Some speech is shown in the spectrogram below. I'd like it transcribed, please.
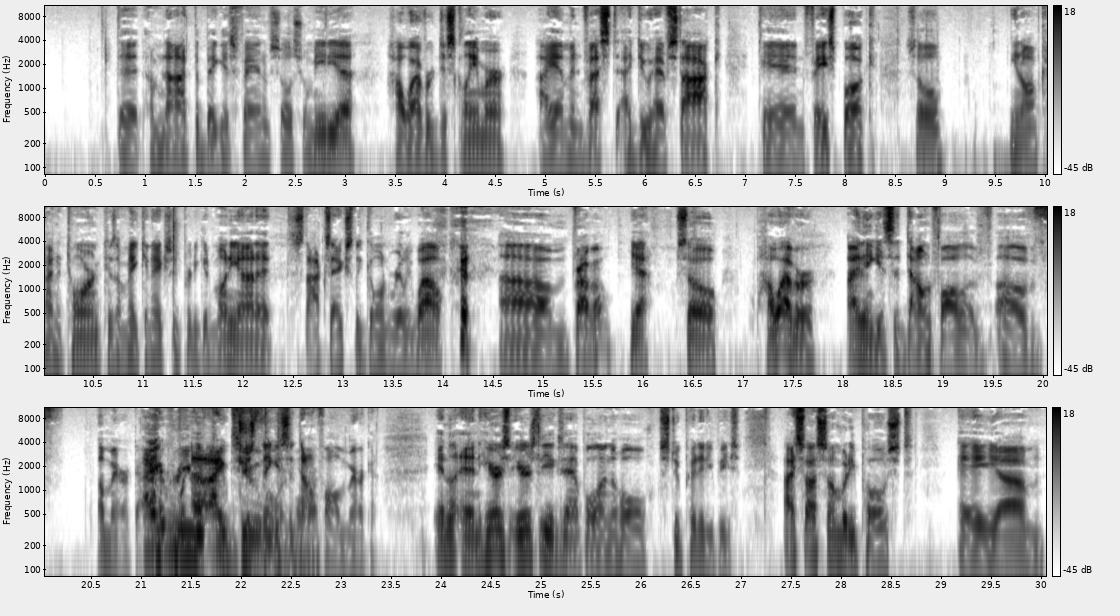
that I'm not the biggest fan of social media. However, disclaimer: I am invest. I do have stock in Facebook, so you know I'm kind of torn because I'm making actually pretty good money on it. The stock's actually going really well. Bravo. yeah. So, however, I think it's the downfall of of America. I agree I you, just think it's the downfall of America. And and here's here's the example on the whole stupidity piece. I saw somebody post a um,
